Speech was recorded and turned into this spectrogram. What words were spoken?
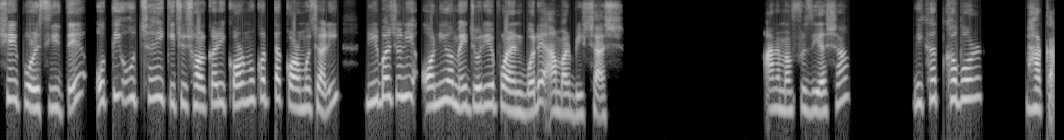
সেই পরিস্থিতিতে অতি উৎসাহী কিছু সরকারি কর্মকর্তা কর্মচারী নির্বাচনী অনিয়মে জড়িয়ে পড়েন বলে আমার বিশ্বাস। আনামা ফ্রুজিয়াশা নিখাত খবর, ঢাকা।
